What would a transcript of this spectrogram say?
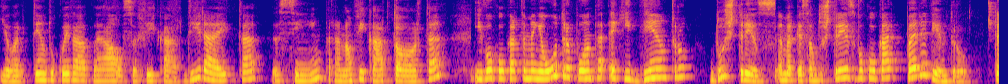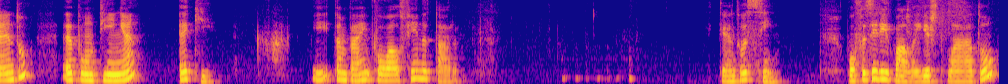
E agora, tendo cuidado da alça ficar direita, assim, para não ficar torta, e vou colocar também a outra ponta aqui dentro dos 13. A marcação dos 13 vou colocar para dentro, estando a pontinha aqui. E também vou alfinetar. Ficando assim. Vou fazer igual a este lado.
